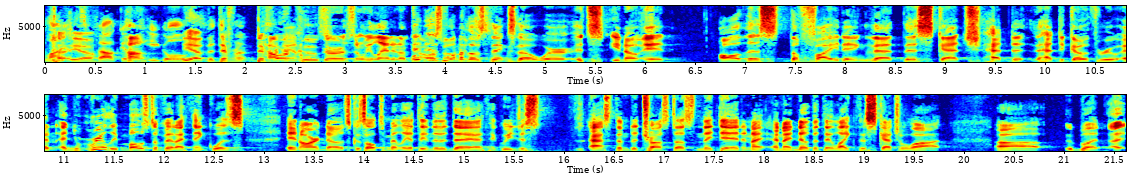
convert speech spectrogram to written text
Lions, yeah. Falcons, Huh? Eagles. Yeah, the different different power animals. cougars, and we landed on. Power It is one of those things though where it's you know it all this the fighting that this sketch had to had to go through. And and really most of it I think was in our notes. Because ultimately at the end of the day I think we just asked them to trust us and they did. And I and I know that they like this sketch a lot. Uh, but I,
